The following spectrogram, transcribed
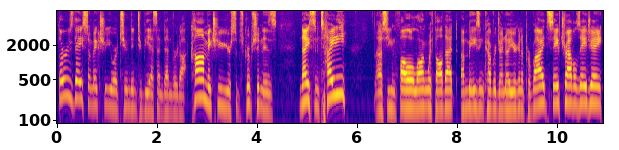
Thursday, so make sure you are tuned into bsndenver.com. Make sure your subscription is nice and tidy, uh, so you can follow along with all that amazing coverage I know you're going to provide. Safe travels, AJ.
